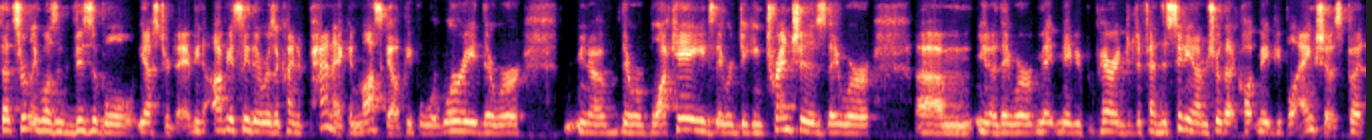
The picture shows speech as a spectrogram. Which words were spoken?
That certainly wasn't visible yesterday. I mean, obviously there was a kind of panic in Moscow. People were worried. There were, you know, there were blockades. They were digging trenches. They were, um, you know, they were may- maybe preparing to defend the city. I'm sure that made people anxious. But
